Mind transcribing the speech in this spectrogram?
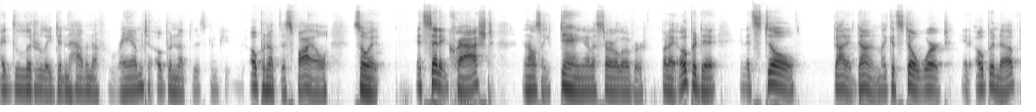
I literally didn't have enough RAM to open up this computer open up this file. So it it said it crashed and I was like, dang, I gotta start all over. But I opened it and it still got it done. Like it still worked. It opened up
